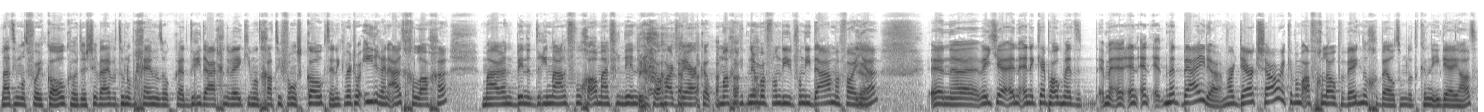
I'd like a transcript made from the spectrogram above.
laat iemand voor je koken. Dus wij hebben toen op een gegeven moment ook eh, drie dagen in de week iemand gehad die voor ons kookte. En ik werd door iedereen uitgelachen. Maar en binnen drie maanden vroegen al mijn vriendinnen die zo hard werken... mag ik het nummer van die, van die dame van je? Ja. En eh, weet je, en, en ik heb ook met, en, en, met beide. Maar Dirk Sauer, ik heb hem afgelopen week nog gebeld omdat ik een idee had.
